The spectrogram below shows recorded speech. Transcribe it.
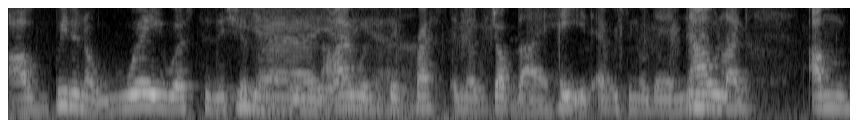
I've been in a way worse position. than I've Yeah, been in. yeah, I was yeah. depressed in a job that I hated every single day, and now like I'm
